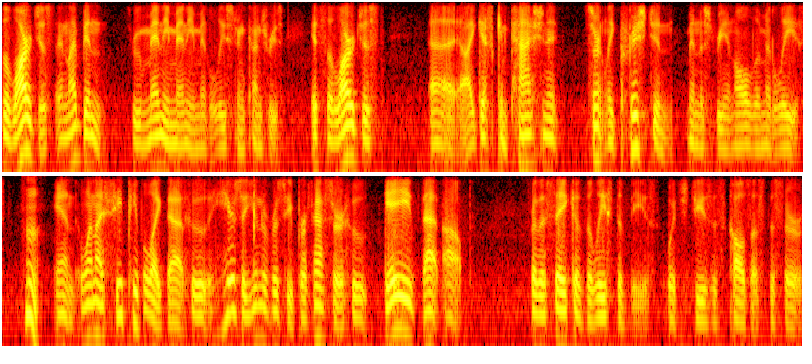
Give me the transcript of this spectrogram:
the largest. And I've been through many, many Middle Eastern countries. It's the largest, uh, I guess, compassionate, certainly Christian ministry in all the Middle East. Hmm. And when I see people like that, who here's a university professor who gave that up for the sake of the least of these, which Jesus calls us to serve.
